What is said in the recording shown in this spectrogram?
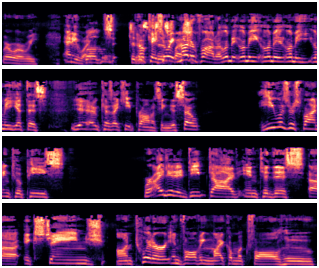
where were we? Anyway, well, this, okay. so wait, Fodder. Let me, let me, let me, let me, let me get this because I keep promising this. So he was responding to a piece where I did a deep dive into this uh, exchange on Twitter involving Michael McFaul, who,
